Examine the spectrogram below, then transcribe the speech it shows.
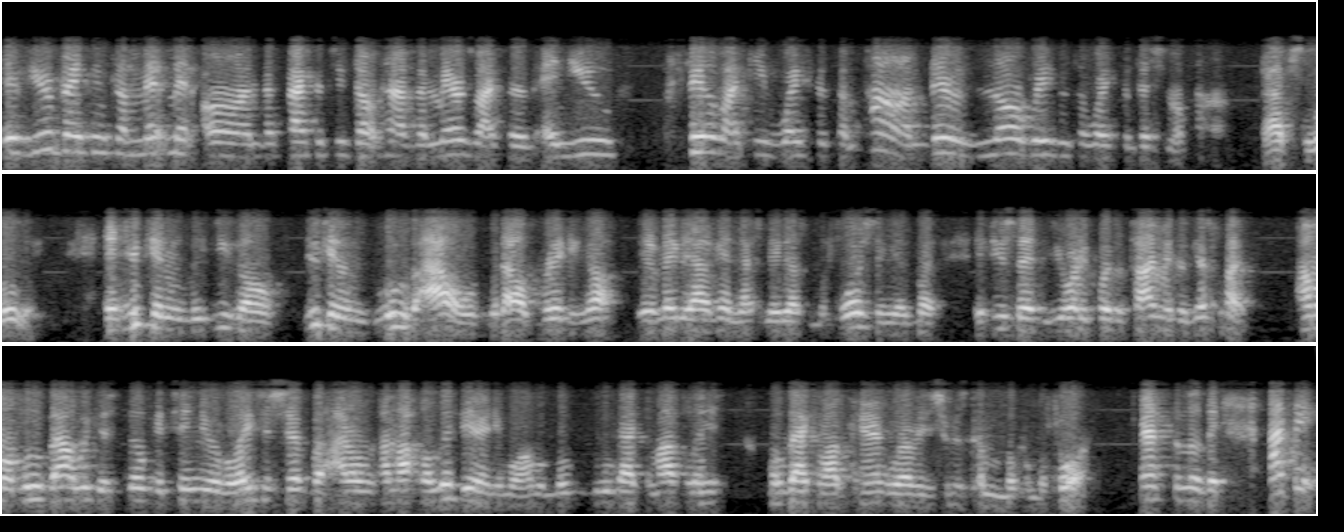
if you're basing commitment on the fact that you don't have the marriage license and you feel like you've wasted some time, there is no reason to waste additional time. Absolutely. And you can you know you can move out without breaking up. You know maybe again that's maybe that's what the forcing is. But if you said you already put the time in, because guess what? I'm gonna move out. We can still continue a relationship, but I don't. I'm not gonna live here anymore. I'm gonna move, move back to my place, move back to my parents, wherever she was coming from before. Absolutely. I think,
